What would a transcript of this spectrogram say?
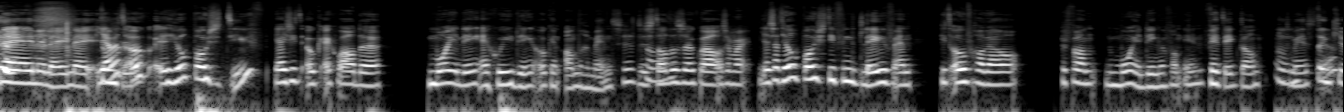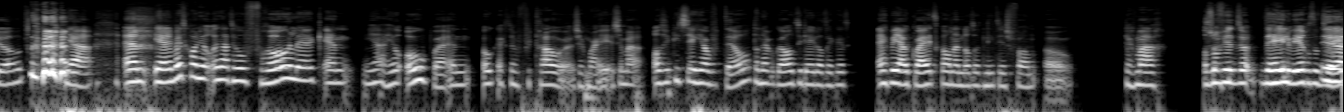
Nee, nee, nee, nee. Jij bent ook heel positief. Jij ziet ook echt wel de mooie dingen en goede dingen ook in andere mensen. Dus Oh. dat is ook wel, zeg maar, jij staat heel positief in het leven en ziet overal wel van de mooie dingen van in, vind ik dan. Tenminste. Oh, Dankjewel. Ja, en ja, je bent gewoon heel, inderdaad heel vrolijk en ja, heel open en ook echt een vertrouwen, zeg maar. Je- zeg maar. Als ik iets tegen jou vertel, dan heb ik wel het idee dat ik het echt bij jou kwijt kan en dat het niet is van, oh, zeg maar, alsof je de, de hele wereld het Ja,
